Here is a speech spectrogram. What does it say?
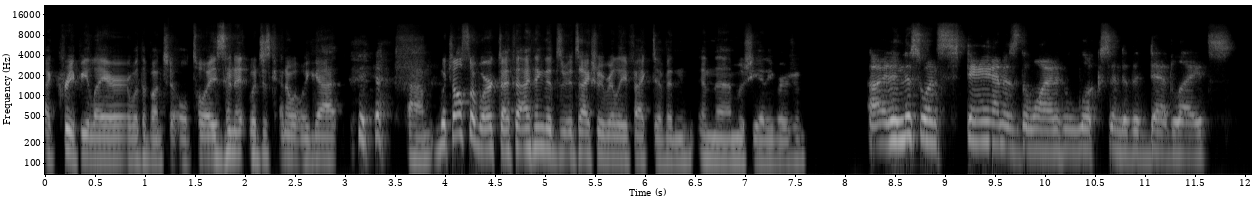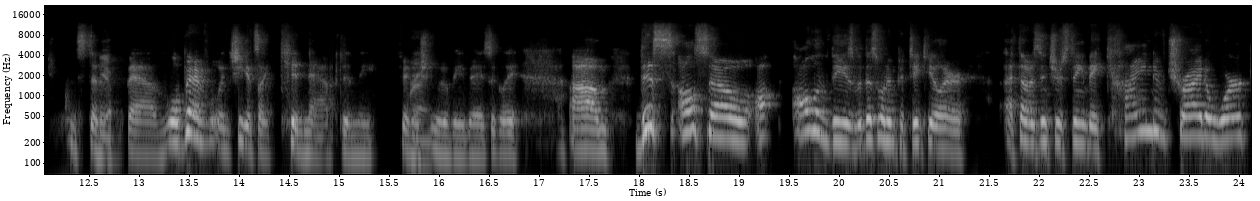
a creepy layer with a bunch of old toys in it which is kind of what we got um, which also worked. I, th- I think that's it's actually really effective in in the Muschietti version. Uh, and in this one, Stan is the one who looks into the deadlights instead of Yep. Bev. Well, Bev, when she gets like kidnapped in the finished Right. movie, basically. Um, this also, all, all of these, but this one in particular, I thought was interesting. They kind of try to work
